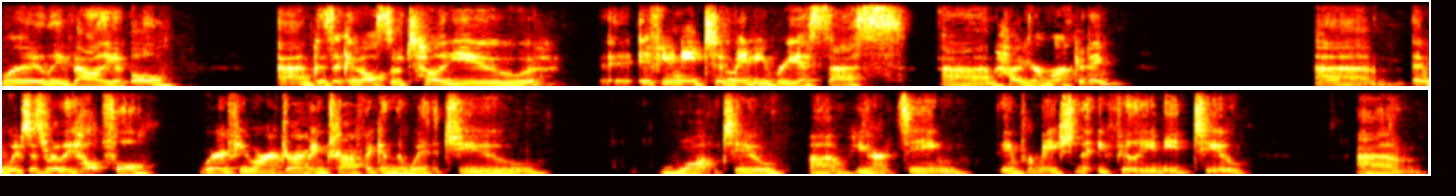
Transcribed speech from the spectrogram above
really valuable because um, it can also tell you if you need to maybe reassess um, how you're marketing, um, which is really helpful. Where if you aren't driving traffic in the way that you want to, um, you aren't seeing the information that you feel you need to, um,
